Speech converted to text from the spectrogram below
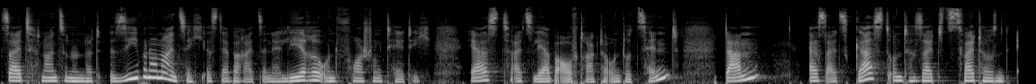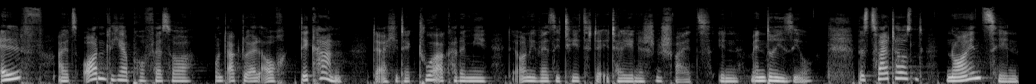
Seit 1997 ist er bereits in der Lehre und Forschung tätig. Erst als Lehrbeauftragter und Dozent, dann erst als Gast und seit 2011 als ordentlicher Professor und aktuell auch Dekan der Architekturakademie der Universität der italienischen Schweiz in Mendrisio. Bis 2019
